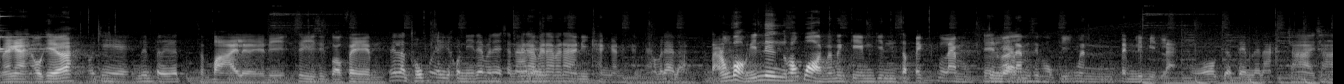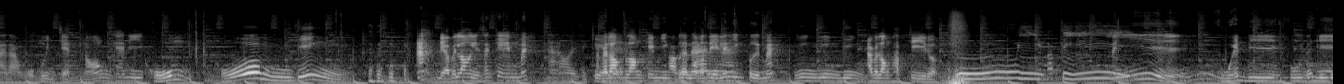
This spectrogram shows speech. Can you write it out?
ไงไง โอเคปะโอเคลื่นเปิดสบายเลยอันนี้ 40 กว่าเฟรมให้เราทุบไอ้คนนี้ได้ไหมเนี่ยชนะไม่ได้ไม่ได้ไม่ได้อันนี้แข่งกันแข่งกัน เอาไม่ได้เหรอ แต่ต้องบอกนิดนึงฮอกวอตมันเป็นเกมกินสเปคแรมกิเห็นนแรมว่าแรม 16 กิกมันเต็มลิมิตแหละ โอ้เกือบเต็มเลยนะใช่ใช่แต่โหมื่นเจ็ดน้องแค่นี้คุ้ม คุ้มจริง อะ เดี๋ยวไปลองอีกสักเกมไหมเอาไอ้สเกมไปลองลองเกมยิงปืนปเอากนะติเนี่ยเล่นยิงปืนไหมยิงยิงยิงเอาไปลองพับจีดูอุ้ยพับตีนี่ ฟูเอสดีฟูสกรี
